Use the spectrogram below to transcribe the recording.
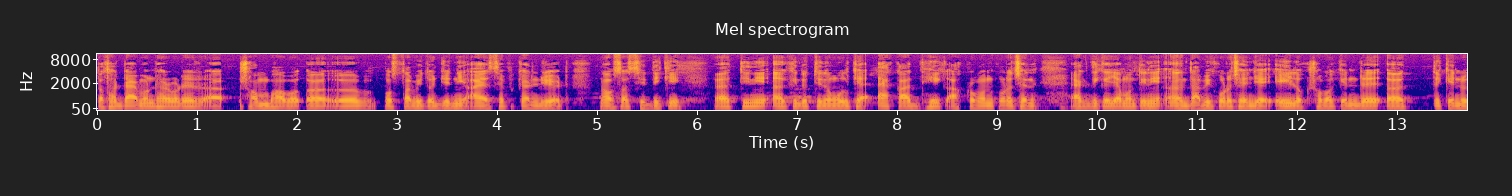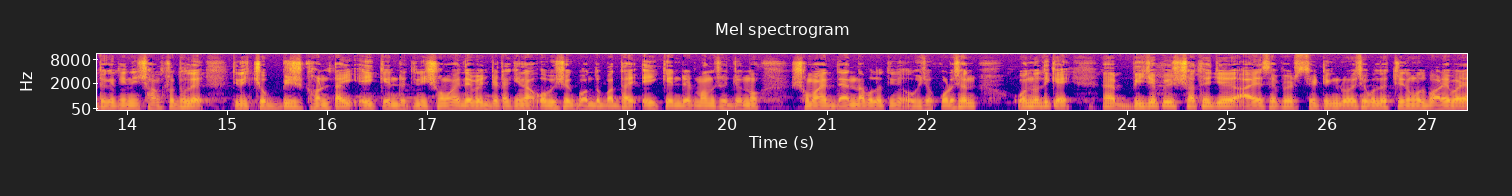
তথা ডায়মন্ড হারবারের সম্ভাব প্রস্তাবিত যিনি আইএসএফ ক্যান্ডিডেট নওসাদ সিদ্দিকি তিনি কিন্তু তৃণমূলকে একাধিক আক্রমণ করেছেন। একদিকে যেমন তিনি দাবি করেছেন যে এই লোকসভা কেন্দ্রে কেন্দ্র থেকে তিনি সাংসদ হলে তিনি চব্বিশ ঘন্টায় এই কেন্দ্রে তিনি সময় দেবেন, যেটা কিনা অভিষেক বন্দ্যোপাধ্যায় এই কেন্দ্রের মানুষের জন্য সময় দেন না বলে তিনি অভিযোগ করেছেন। অন্যদিকে বিজেপির সাথে যে আইএসএফের সেটিং রয়েছে বলে তৃণমূল বারে বারে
